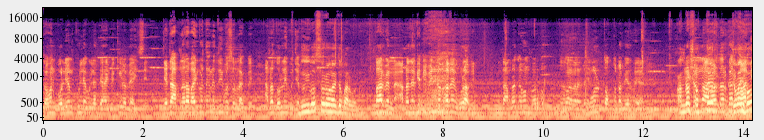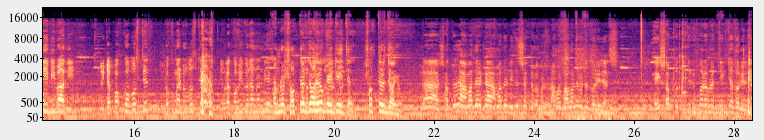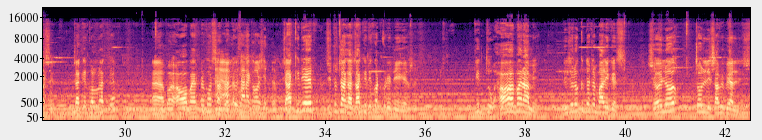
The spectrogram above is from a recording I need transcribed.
তখন ভলিউম খুলে খুলে দেখাইবে কীভাবে আইছে। যেটা আপনারা বাইর করতে গেলে দুই বছর লাগবে। আমরা ধরলেই বুঝে দুই বছরও হয়তো পারব না। পারবেন না। আপনাদেরকে বিভিন্ন ভাবে ঘোরাবে। কিন্তু আমরা যখন ধরবো তখন মূল তত্ত্বটা বের হয়ে আসবে। আমরা সত্যের জয় হোক। বিবাদী দুইটা পক্ষ উপস্থিত। ডকুমেন্ট উপস্থিত এগুলা কপি করে আমরা নিয়ে যাব। আমরা সত্যের জয় হোক এইটাই চাই। সত্যের জয় হোক। না সত্যি আমাদের একটা আমাদের নিজস্ব একটা ব্যাপার আমার বাবার নামে একটা দলিল আছে। এই সম্পত্তিটির উপর আমরা তিনটা দলিল দিয়েছি। জাকির করল একটা হ্যাঁ হাওয়া বা একটা কথা সিদ্ধ জাকিরের যেটু জায়গা জাকির রেকর্ড করে নিয়ে গেছে। কিন্তু হাওয়া আবার আমি দুজনও কিন্তু একটা মালিক আছে। সে হইল চল্লিশ আমি বিয়াল্লিশ।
